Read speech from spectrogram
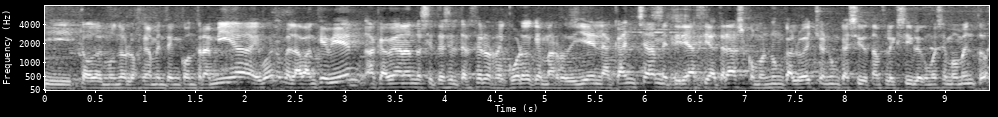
y todo el mundo lógicamente en contra mía, y bueno, me la banqué bien, acabé ganando 7 el tercero, recuerdo que me arrodillé en la cancha, me tiré hacia atrás como nunca lo he hecho, nunca he sido tan flexible como ese momento.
